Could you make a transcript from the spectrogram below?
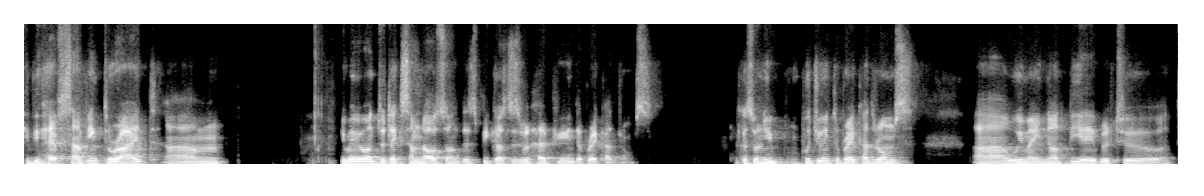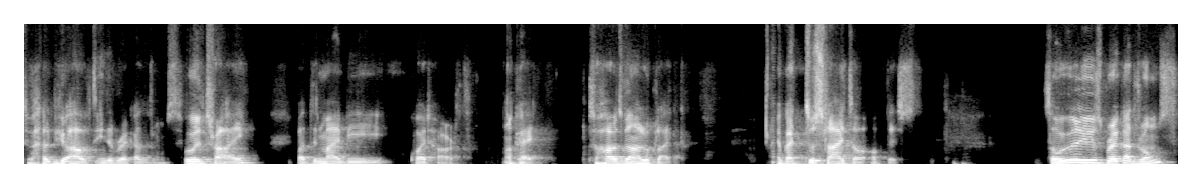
If you have something to write, um, you may want to take some notes on this because this will help you in the breakout rooms. Because when you put you into breakout rooms, uh, we may not be able to, to help you out in the breakout rooms. We will try, but it might be quite hard. Okay, so how it's gonna look like? I've got two slides of, of this. So we will use breakout rooms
